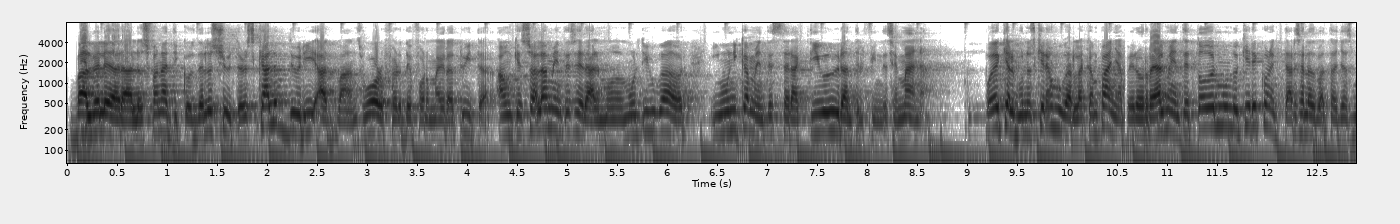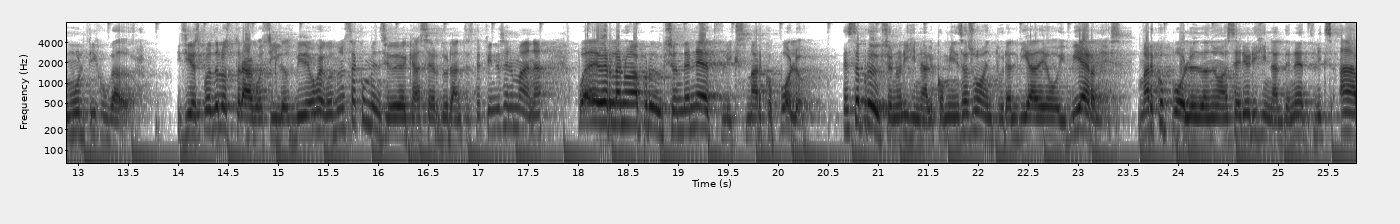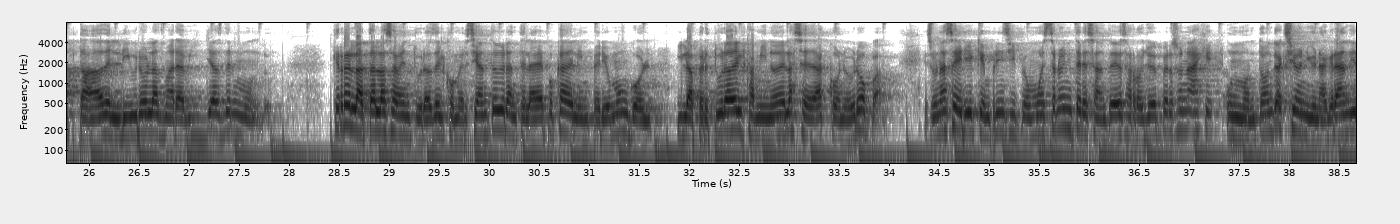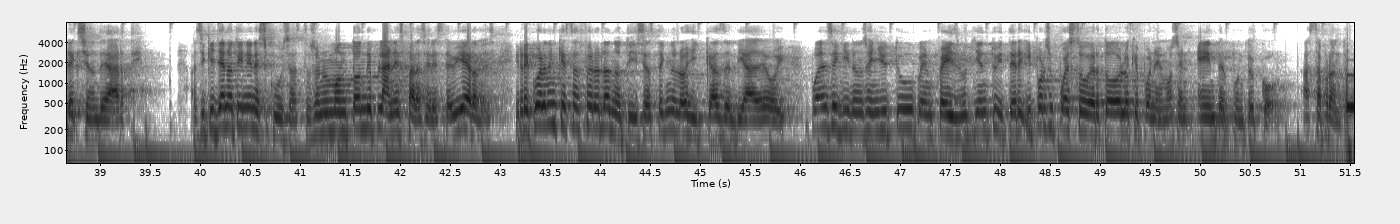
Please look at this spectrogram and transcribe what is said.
Valve le dará a los fanáticos de los shooters Call of Duty Advanced Warfare de forma gratuita, aunque solamente será el modo multijugador y únicamente estará activo durante el fin de semana. Puede que algunos quieran jugar la campaña, pero realmente todo el mundo quiere conectarse a las batallas multijugador. Y si después de los tragos y los videojuegos no está convencido de qué hacer durante este fin de semana, puede ver la nueva producción de Netflix, Marco Polo. Esta producción original comienza su aventura el día de hoy, viernes. Marco Polo es la nueva serie original de Netflix adaptada del libro Las Maravillas del Mundo que relata las aventuras del comerciante durante la época del Imperio Mongol y la apertura del camino de la seda con Europa. Es una serie que en principio muestra un interesante desarrollo de personaje, un montón de acción y una gran dirección de arte. Así que ya no tienen excusas, estos son un montón de planes para hacer este viernes. Y recuerden que estas fueron las noticias tecnológicas del día de hoy. Pueden seguirnos en YouTube, en Facebook y en Twitter y por supuesto ver todo lo que ponemos en enter.co. Hasta pronto.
